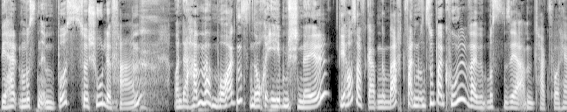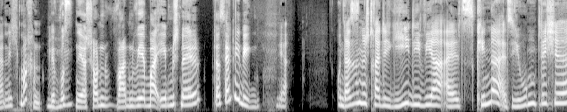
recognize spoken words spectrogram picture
Wir halt mussten im Bus zur Schule fahren. Und da haben wir morgens noch eben schnell die Hausaufgaben gemacht, fanden uns super cool, weil wir mussten sie ja am Tag vorher nicht machen. Wir Mhm. wussten ja schon, wann wir mal eben schnell das erledigen. Ja. Und das ist eine Strategie, die wir als Kinder, als Jugendliche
